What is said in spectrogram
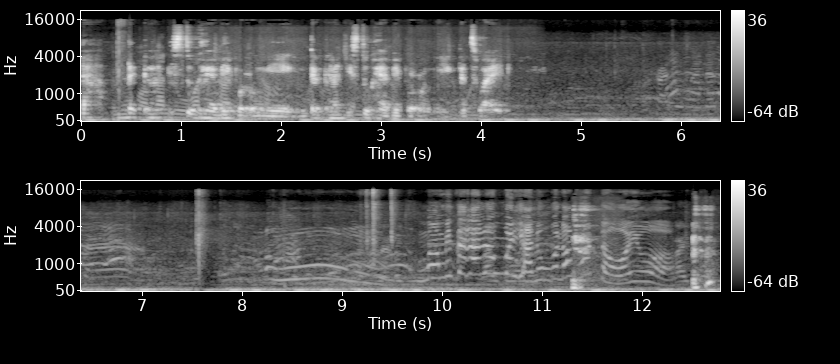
Yeah, the gun is too heavy for Onging. The gun is too heavy for Onging. That's why.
